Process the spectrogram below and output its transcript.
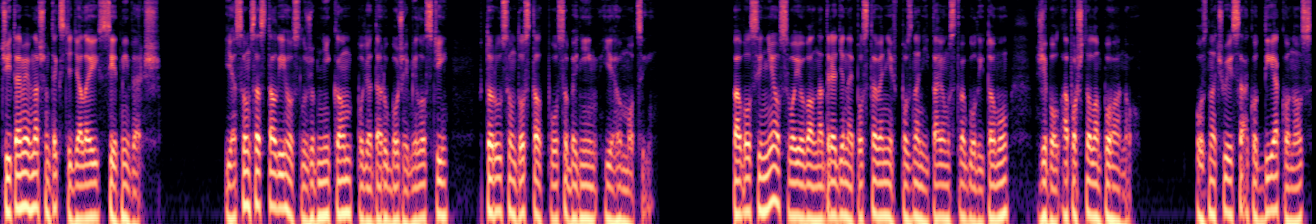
Čítajme v našom texte ďalej 7. verš. Ja som sa stal jeho služobníkom podľa daru Božej milosti, ktorú som dostal pôsobením jeho moci. Pavol si neosvojoval nadriadené postavenie v poznaní tajomstva kvôli tomu, že bol apoštolom pohanov. Označuje sa ako diakonos,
